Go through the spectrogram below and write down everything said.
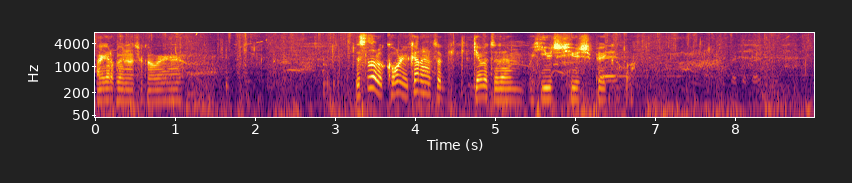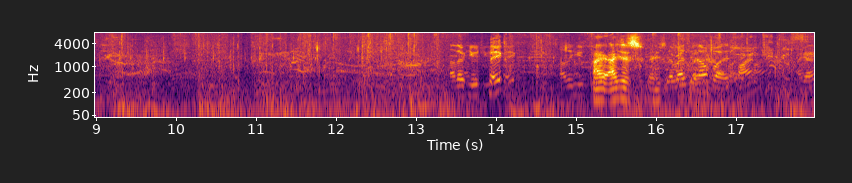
I gotta put an natural cover here. This little corner, you kinda have to give it to them. Huge, huge pick. Another huge pick. Another huge pick. I I just, The rest though, but it's fine. Okay.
